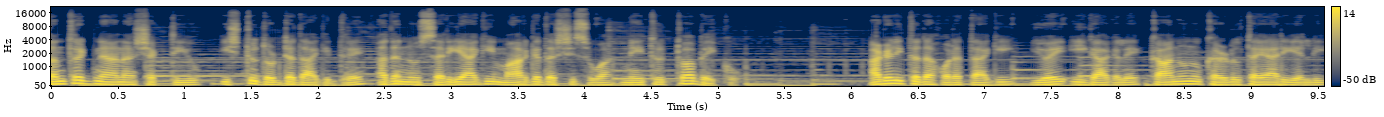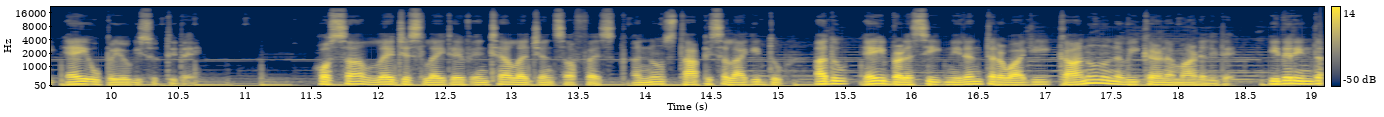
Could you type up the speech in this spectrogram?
ತಂತ್ರಜ್ಞಾನ ಶಕ್ತಿಯು ಇಷ್ಟು ದೊಡ್ಡದಾಗಿದ್ದರೆ ಅದನ್ನು ಸರಿಯಾಗಿ ಮಾರ್ಗದರ್ಶಿಸುವ ನೇತೃತ್ವ ಬೇಕು. ಆಡಳಿತದ ಹೊರತಾಗಿ ಯುಎ ಈಗಾಗಲೇ ಕಾನೂನು ಕರಡು ತಯಾರಿಯಲ್ಲಿ ಎಐ ಉಪಯೋಗಿಸುತ್ತಿದೆ. ಹೊಸ ಲೆಜಿಸ್ಲೇಟಿವ್ ಇಂಟೆಲಿಜೆನ್ಸ್ ಆಫೀಸ್ ಅನ್ನು ಸ್ಥಾಪಿಸಲಾಗಿದ್ದು, ಅದು ಎಐ ಬಳಸಿ ನಿರಂತರವಾಗಿ ಕಾನೂನು ನವೀಕರಣ ಮಾಡಲಿದೆ. ಇದರಿಂದ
